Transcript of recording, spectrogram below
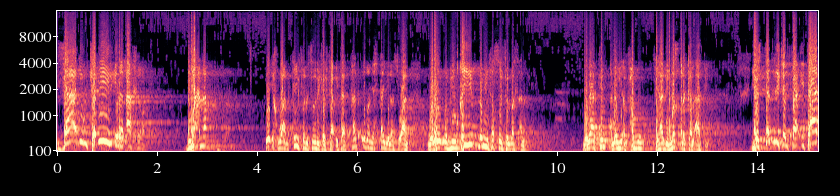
زاد كبير إلى الآخرة. بمعنى يا إخوان كيف نستدرك الفائتات؟ هذا أيضا يحتاج إلى سؤال. وابن القيم لم يفصل في المسألة. ولكن الذي أفهمه في هذه المسألة كالآتي. يستدرك الفائتات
